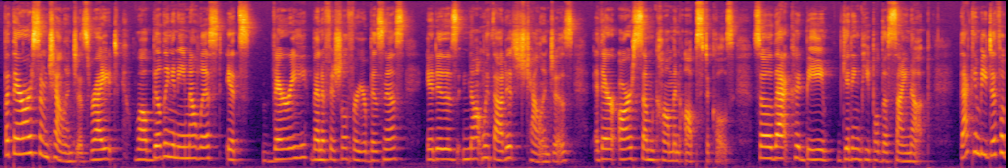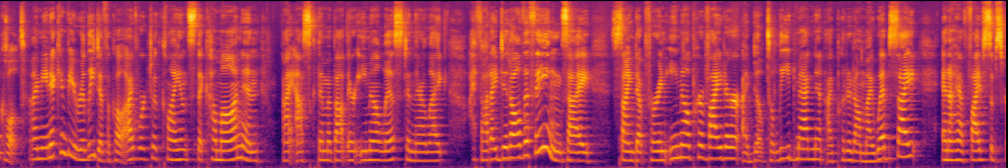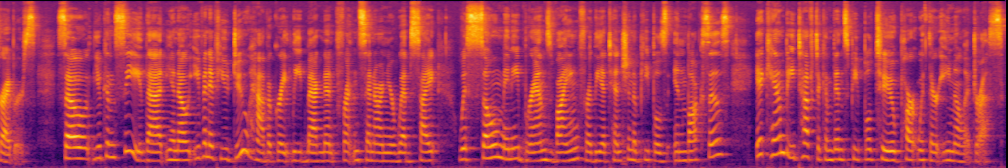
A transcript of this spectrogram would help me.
But there are some challenges, right? While building an email list, it's very beneficial for your business. It is not without its challenges. There are some common obstacles. So that could be getting people to sign up. That can be difficult. I mean, it can be really difficult. I've worked with clients that come on and I ask them about their email list, and they're like, I thought I did all the things. I signed up for an email provider, I built a lead magnet, I put it on my website, and I have five subscribers. So you can see that, you know, even if you do have a great lead magnet front and center on your website, with so many brands vying for the attention of people's inboxes, it can be tough to convince people to part with their email address.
